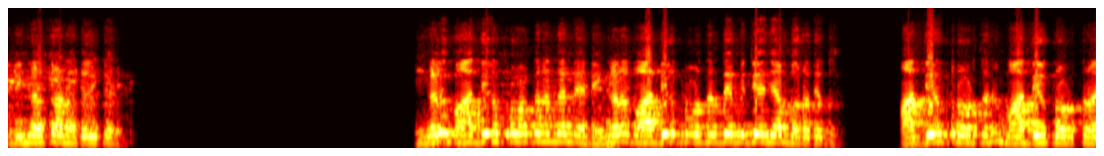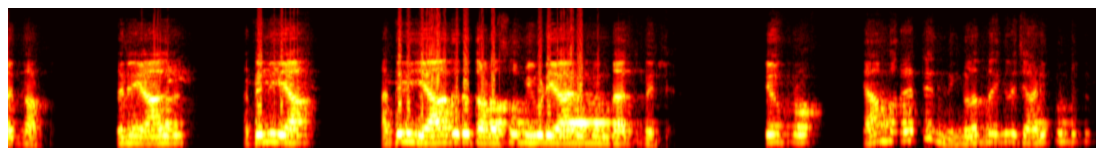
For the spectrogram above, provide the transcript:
നിങ്ങൾക്കാണ് ചോദിക്കുന്നത് നിങ്ങൾ മാധ്യമ പ്രവർത്തനം തന്നെ. നിങ്ങളെ മാധ്യമ പ്രവർത്തനത്തെ പറ്റിയാണ് ഞാൻ പറഞ്ഞത്. മാധ്യമ പ്രവർത്തനം മാധ്യമ പ്രവർത്തനമായിട്ട് നടത്തും അതിന് യാതൊരു അതിന് യാ അതിന് യാതൊരു തടസ്സവും ഇവിടെ ആരും ഉണ്ടാക്കുന്നില്ല. ഞാൻ പറയട്ടെ നിങ്ങളെന്തെങ്കിലും ചാടിക്കൊണ്ടിരിക്കും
